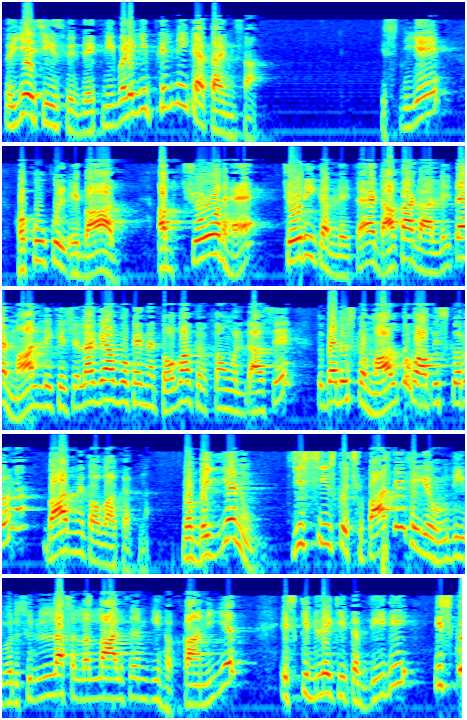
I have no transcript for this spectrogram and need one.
تو یہ چیز پھر دیکھنی پڑے گی، پھر نہیں کہتا انسان۔ اس لیے حقوق العباد، اب چور ہے چوری کر لیتا ہے، ڈاکہ ڈال لیتا ہے، مال لے کے چلا گیا، وہ کہ میں توبہ کرتا ہوں اللہ سے، تو پہلے اس کا مال تو واپس کرو نا، بعد میں توبہ کرنا۔ وہ بین جس چیز کو چھپاتے تھے یہودی، وہ رسول اللہ صلی اللہ علیہ وسلم کی حقانیت، اس قبلے کی تبدیلی، اس کو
